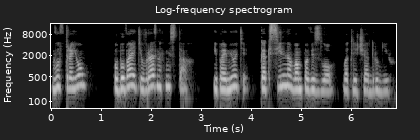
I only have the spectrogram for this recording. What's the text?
вы втроем побываете в разных местах и поймете, как сильно вам повезло, в отличие от других.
